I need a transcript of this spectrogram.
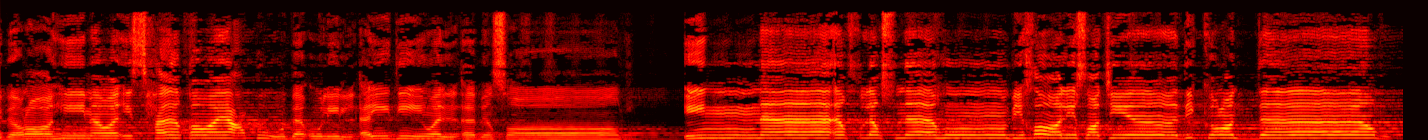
إبراهيم واسحاق ويعقوب اولي الايدي والابصار انا اخلصناهم بخالصه ذكر الدار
